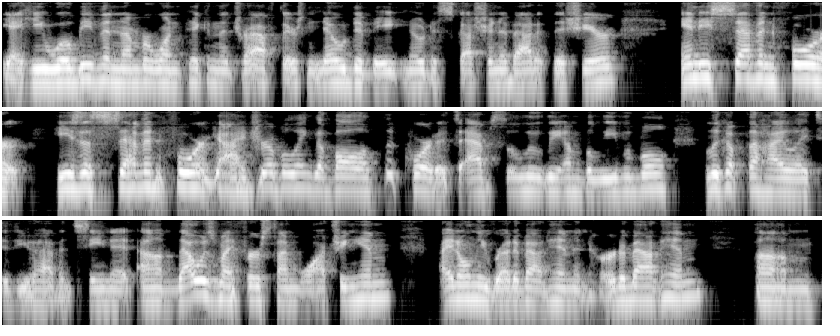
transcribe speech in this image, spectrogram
Yeah, he will be the number one pick in the draft. There's no debate, no discussion about it this year. And he's 7 4. He's a 7 4 guy dribbling the ball up the court. It's absolutely unbelievable. Look up the highlights if you haven't seen it. Um, that was my first time watching him. I'd only read about him and heard about him. Um,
